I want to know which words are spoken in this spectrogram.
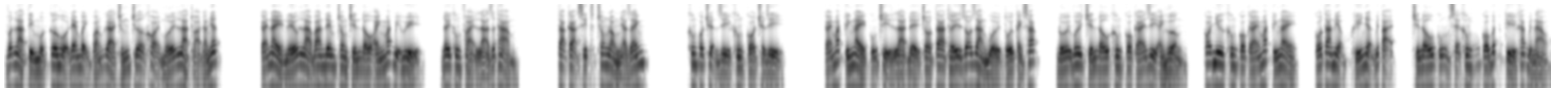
vẫn là tìm một cơ hội đem bệnh quáng gà trứng chữa khỏi mới là thỏa đáng nhất. Cái này nếu là ban đêm trong chiến đấu ánh mắt bị hủy, đây không phải là rất thảm. Tạ cả xít trong lòng nhà ránh. Không có chuyện gì, không có chuyện gì cái mắt kính này cũng chỉ là để cho ta thấy rõ ràng buổi tối cảnh sắc, đối với chiến đấu không có cái gì ảnh hưởng, coi như không có cái mắt kính này, có ta niệm khí nhận biết tại, chiến đấu cũng sẽ không có bất kỳ khác biệt nào.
